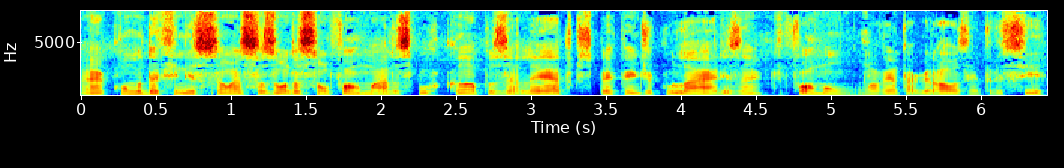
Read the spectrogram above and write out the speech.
É, como definição, essas ondas são formadas por campos elétricos perpendiculares, né, que formam 90 graus entre si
